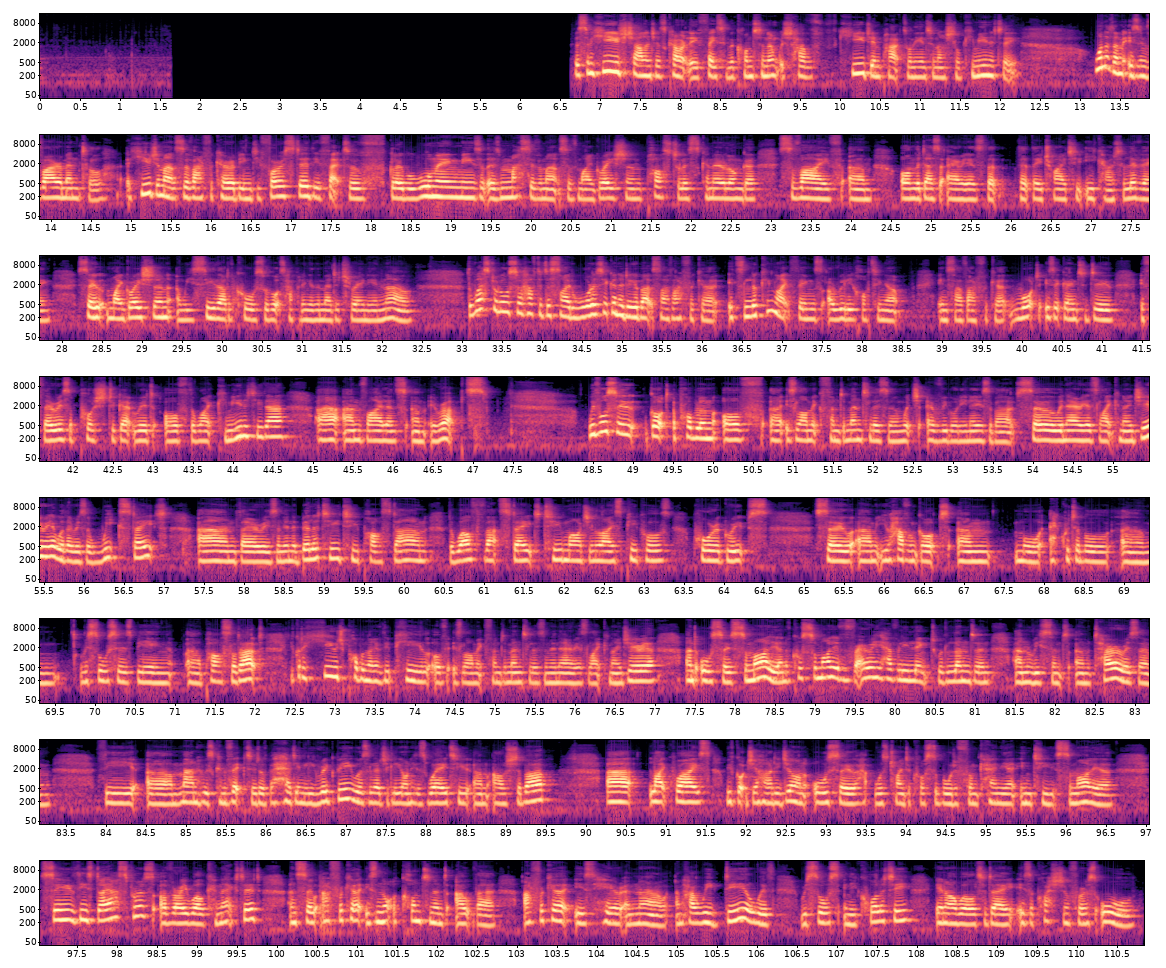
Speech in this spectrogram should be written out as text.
There's some huge challenges currently facing the continent which have huge impact on the international community. One of them is environmental. Huge amounts of Africa are being deforested. The effect of global warming means that there's massive amounts of migration. Pastoralists can no longer survive um, on the desert areas that, that they try to eke out a living. So, migration, and we see that, of course, with what's happening in the Mediterranean now. The West will also have to decide what is it going to do about South Africa. It's looking like things are really hotting up in South Africa. What is it going to do if there is a push to get rid of the white community there uh, and violence um, erupts? We've also got a problem of uh, Islamic fundamentalism, which everybody knows about. So, in areas like Nigeria, where there is a weak state and there is an inability to pass down the wealth of that state to marginalised peoples, poorer groups, so um, you haven't got um, more equitable um, resources being uh, parcelled out. You've got a huge problem of the appeal of Islamic fundamentalism in areas like Nigeria and also Somalia. And of course, Somalia very heavily linked with London and recent um, terrorism. The uh, man who was convicted of beheading Lee Rigby was allegedly on his way to um, Al Shabaab. Uh, likewise, we've got Jihadi John also was trying to cross the border from Kenya into Somalia. So these diasporas are very well connected, and so Africa is not a continent out there. Africa is here and now, and how we deal with resource inequality in our world today is a question for us all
